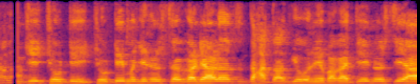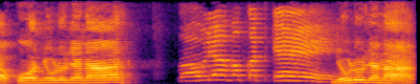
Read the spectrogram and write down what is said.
आमची छोटी छोटी म्हणजे नुसतं घड्याळच हातात घेऊन ये बघा ते नुसती हा कोण निवडून येणार? निवडून येणार?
